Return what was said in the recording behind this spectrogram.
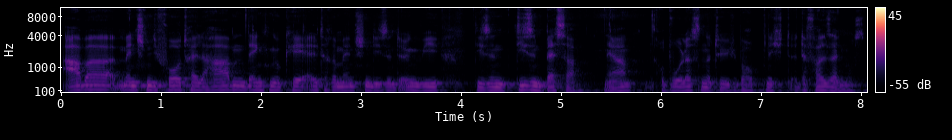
aber Menschen, die Vorurteile haben, denken, okay, ältere Menschen, die sind irgendwie, die sind, die sind besser, ja, obwohl das natürlich überhaupt nicht der Fall sein muss.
